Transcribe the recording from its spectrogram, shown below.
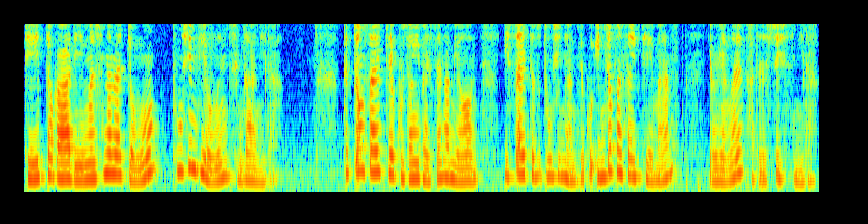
데이터가 링을 순환할 경우 통신 비용은 증가합니다. 특정 사이트에 고장이 발생하면 이 사이트도 통신이 안 되고 인접한 사이트에만 영향을 받을 수 있습니다.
